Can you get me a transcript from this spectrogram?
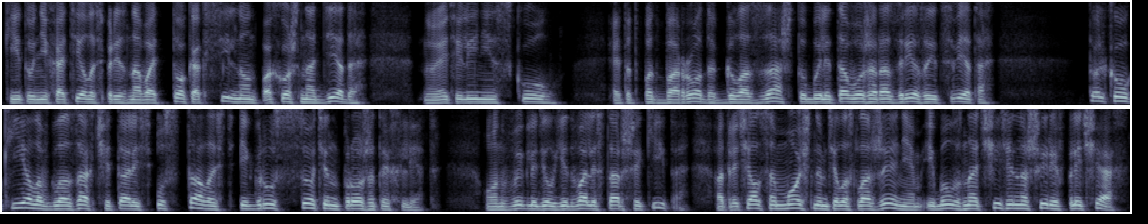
Киту не хотелось признавать то, как сильно он похож на деда, но эти линии скул, этот подбородок, глаза, что были того же разреза и цвета, только у Кьела в глазах читались усталость и груз сотен прожитых лет. Он выглядел едва ли старше Кита, отличался мощным телосложением и был значительно шире в плечах.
